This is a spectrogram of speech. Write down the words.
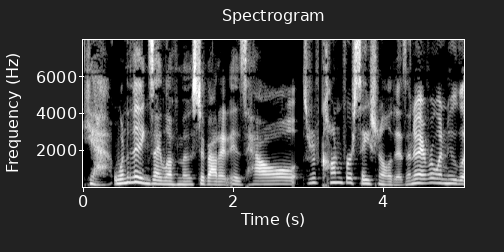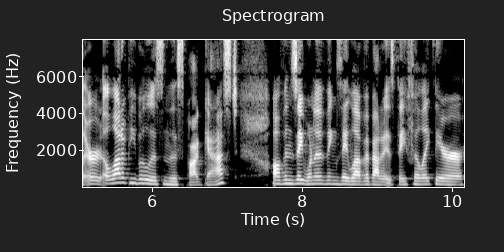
Yeah. One of the things I love most about it is how sort of conversational it is. I know everyone who, or a lot of people who listen to this podcast often say one of the things they love about it is they feel like they're,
